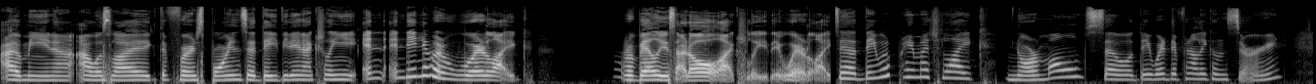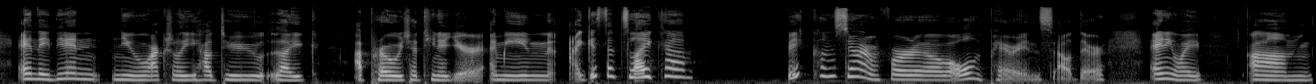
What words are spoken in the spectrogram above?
I mean, uh, I was like the firstborn, so they didn't actually, and and they never were like rebellious at all. Actually, they were like, so they were pretty much like normal. So they were definitely concerned, and they didn't knew actually how to like approach a teenager. I mean, I guess that's like a big concern for uh, all parents out there. Anyway, um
